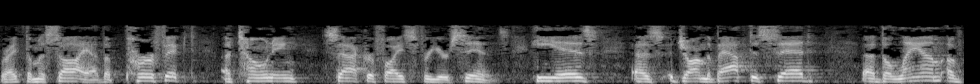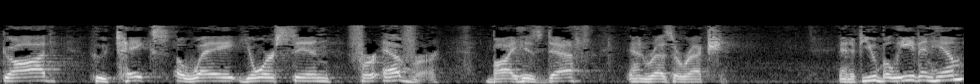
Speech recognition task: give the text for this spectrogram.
Right? The Messiah, the perfect atoning sacrifice for your sins. He is, as John the Baptist said, uh, the Lamb of God who takes away your sin forever by his death and resurrection. And if you believe in him,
